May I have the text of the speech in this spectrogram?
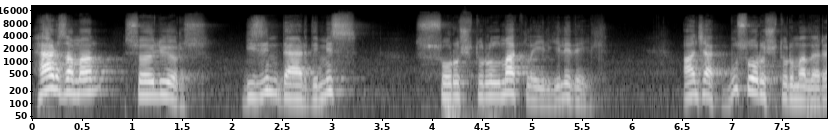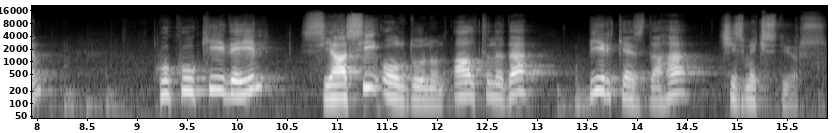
Her zaman söylüyoruz, bizim derdimiz soruşturulmakla ilgili değil. Ancak bu soruşturmaların hukuki değil, siyasi olduğunun altını da bir kez daha çizmek istiyoruz.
